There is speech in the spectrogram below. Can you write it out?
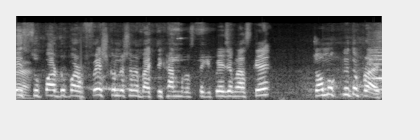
এই হ্যাঁ। সুপার ডুপার ফ্রেশ কন্ডিশনের বাইকটি খান মোটরস থেকে পেয়ে যাবেন আজকে। চমকৃত প্রাইস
